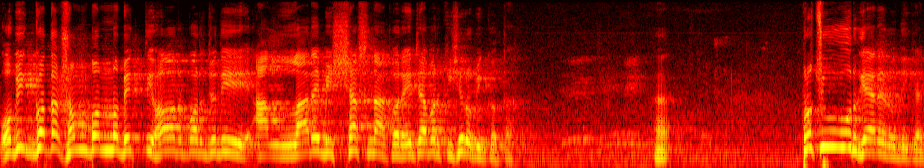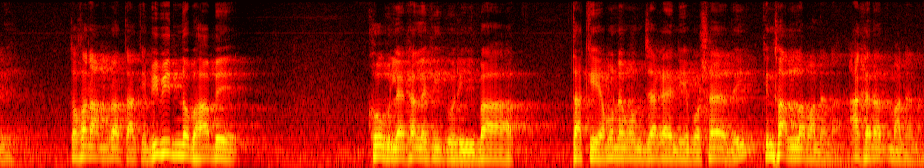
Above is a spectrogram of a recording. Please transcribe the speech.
অভিজ্ঞতা সম্পন্ন ব্যক্তি হওয়ার পর যদি আল্লাহরে বিশ্বাস না করে, এটা আবার কিসের অভিজ্ঞতা? হ্যাঁ। প্রচুর জ্ঞানের অধিকারী। তখন আমরা তাকে বিভিন্নভাবে খুব লেখালেখি করি বা তাকে এমন এমন জায়গায় নিয়ে বসায় দিই, কিন্তু আল্লাহ মানে না, আখেরাত মানে না।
